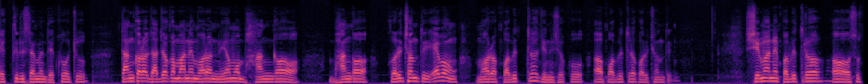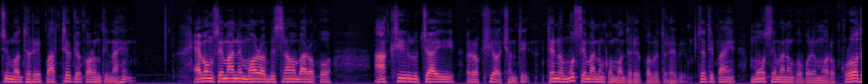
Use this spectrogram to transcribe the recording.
ଏକତିରିଶ ଆମେ ଦେଖୁଅଛୁ ତାଙ୍କର ଯାଜକମାନେ ମୋର ନିୟମ ଭାଙ୍ଗ ଭାଙ୍ଗ କରିଛନ୍ତି ଏବଂ ମୋର ପବିତ୍ର ଜିନିଷକୁ ଅପବିତ୍ର କରିଛନ୍ତି। ସେମାନେ ପବିତ୍ର ଓ ଅଶୁଚି ମଧ୍ୟରେ ପାର୍ଥକ୍ୟ କରନ୍ତି ନାହିଁ ଏବଂ ସେମାନେ ମୋର ବିଶ୍ରାମ ବାରକୁ ଆଖି ଲୁଚାଇ ରଖିଅଛନ୍ତି ତେଣୁ ମୁଁ ସେମାନଙ୍କ ମଧ୍ୟରେ ପବିତ୍ର ହେବି। ସେଥିପାଇଁ ମୁଁ ସେମାନଙ୍କ ଉପରେ ମୋର କ୍ରୋଧ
